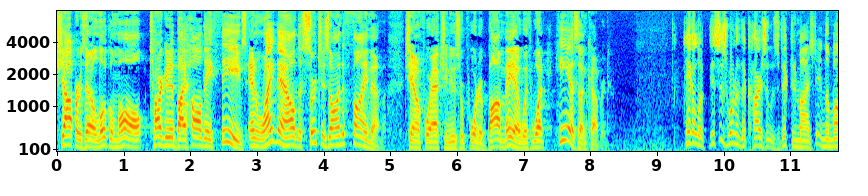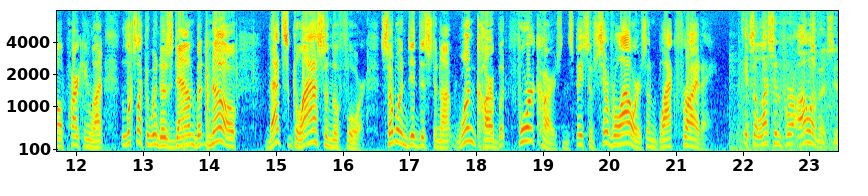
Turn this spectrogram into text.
shoppers at a local mall targeted by holiday thieves. And right now, the search is on to find them. Channel 4 Action News reporter Bob Mayo with what he has uncovered. Take a look. This is one of the cars that was victimized in the mall parking lot. It looks like the window's down, but no, that's glass in the floor. Someone did this to not one car, but four cars in the space of several hours on Black Friday. It's a lesson for all of us in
